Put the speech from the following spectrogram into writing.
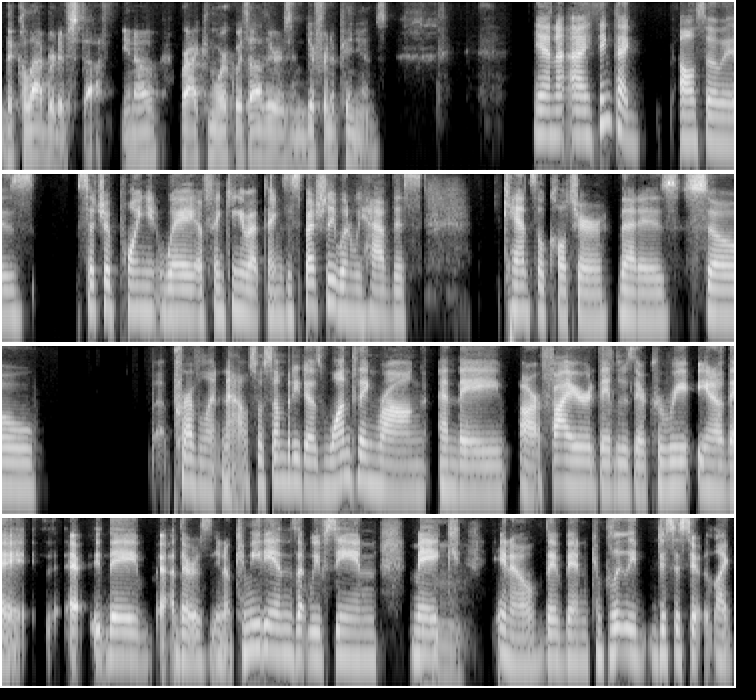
the collaborative stuff you know where i can work with others and different opinions. Yeah and i think that also is such a poignant way of thinking about things especially when we have this cancel culture that is so prevalent now. So somebody does one thing wrong and they are fired, they lose their career, you know, they eh, they there's, you know, comedians that we've seen make, mm. you know, they've been completely disassociated like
